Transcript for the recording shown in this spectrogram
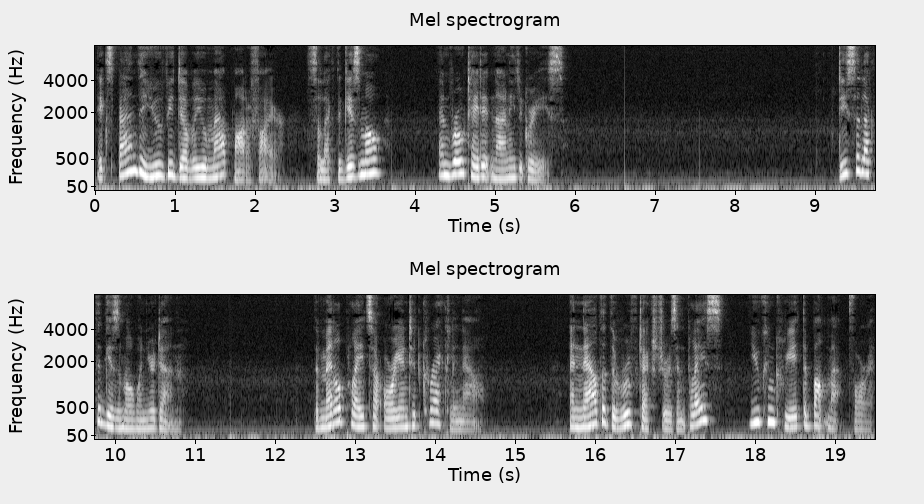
Expand the UVW map modifier, select the gizmo, and rotate it 90 degrees. Deselect the gizmo when you're done. The metal plates are oriented correctly now. And now that the roof texture is in place, you can create the bump map for it.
